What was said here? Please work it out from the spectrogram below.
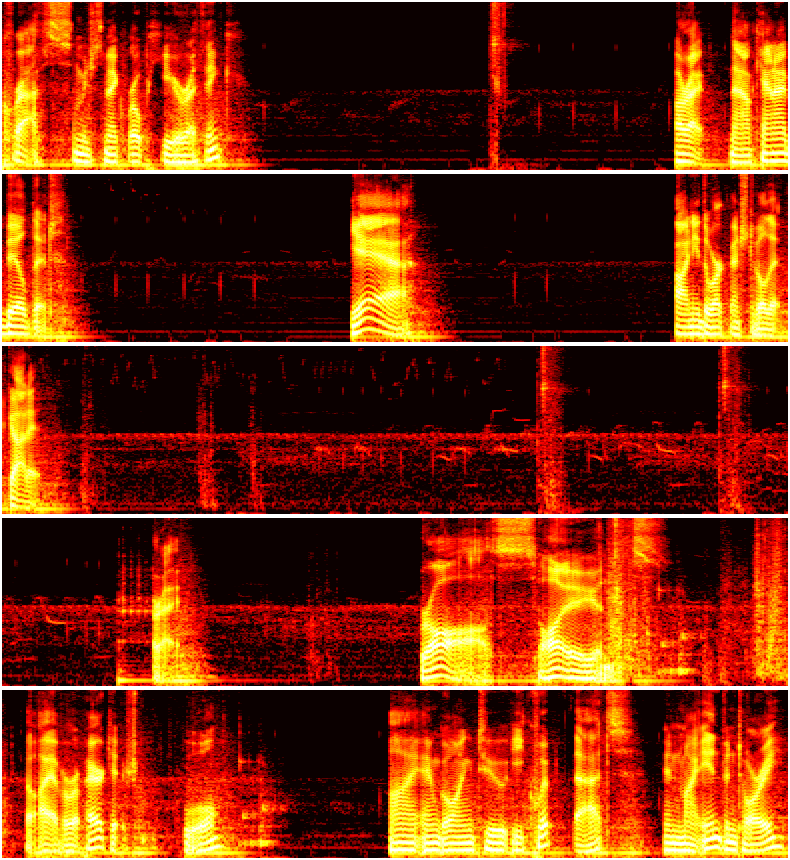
Crafts. Let me just make rope here, I think. All right. Now, can I build it? Yeah. Oh, I need the workbench to build it. Got it. All right. Raw science. So I have a repair tool. I am going to equip that in my inventory.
